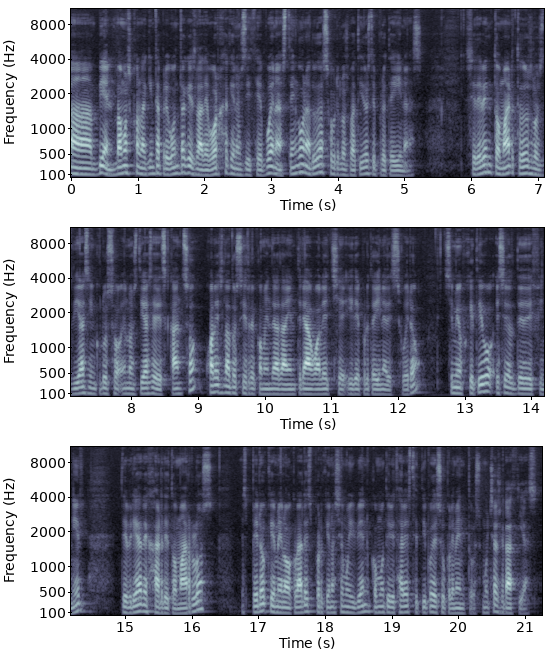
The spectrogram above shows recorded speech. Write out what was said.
Ah, bien, vamos con la quinta pregunta que es la de Borja que nos dice, buenas, tengo una duda sobre los batidos de proteínas. ¿Se deben tomar todos los días, incluso en los días de descanso? ¿Cuál es la dosis recomendada entre agua, leche y de proteína de suero? Si mi objetivo es el de definir, ¿debería dejar de tomarlos? Espero que me lo aclares porque no sé muy bien cómo utilizar este tipo de suplementos. Muchas gracias.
